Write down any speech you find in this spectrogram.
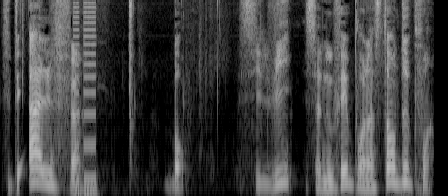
C'était Alf. Bon, Sylvie, ça nous fait pour l'instant deux points.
